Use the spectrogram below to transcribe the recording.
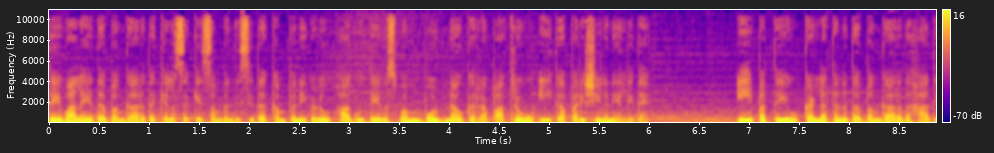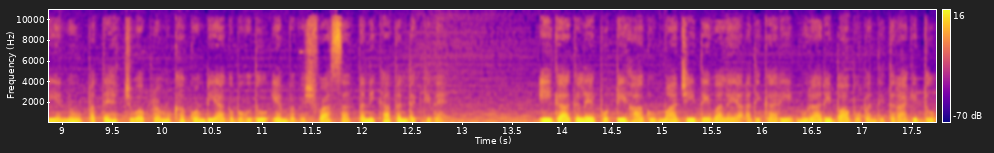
ದೇವಾಲಯದ ಬಂಗಾರದ ಕೆಲಸಕ್ಕೆ ಸಂಬಂಧಿಸಿದ ಕಂಪನಿಗಳು ಹಾಗೂ ದೇವಸ್ವಂ ಬೋರ್ಡ್ ನೌಕರರ ಪಾತ್ರವೂ ಈಗ ಪರಿಶೀಲನೆಯಲ್ಲಿದೆ. ಈ ಪತ್ತೆಯು ಕಳ್ಳತನದ ಬಂಗಾರದ ಹಾದಿಯನ್ನು ಪತ್ತೆಹಚ್ಚುವ ಪ್ರಮುಖ ಕೊಂಡಿಯಾಗಬಹುದು ಎಂಬ ವಿಶ್ವಾಸ ತನಿಖಾ ತಂಡಕ್ಕಿದೆ. ಈಗಾಗಲೇ ಪುಟ್ಟಿ ಹಾಗೂ ಮಾಜಿ ದೇವಾಲಯ ಅಧಿಕಾರಿ ಮುರಾರಿ ಬಾಬು ಬಂಧಿತರಾಗಿದ್ದು,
